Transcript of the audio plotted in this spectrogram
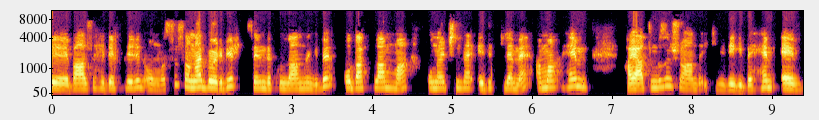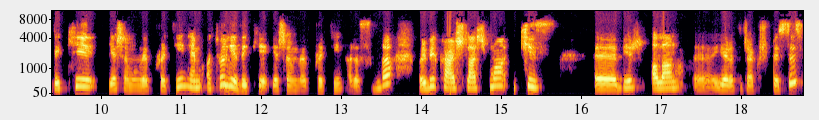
e, bazı hedeflerin olması sana böyle bir senin de kullandığın gibi odaklanma, onlar içinde editleme. Ama hem hayatımızın şu anda ikililiği gibi hem evdeki yaşamın ve pratiğin hem atölyedeki yaşamın ve pratiğin arasında böyle bir karşılaşma ikiz e, bir alan e, yaratacak şüphesiz.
